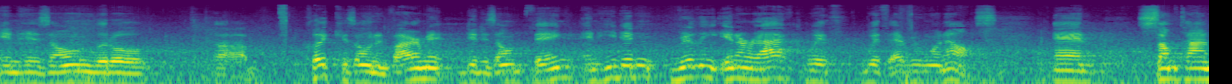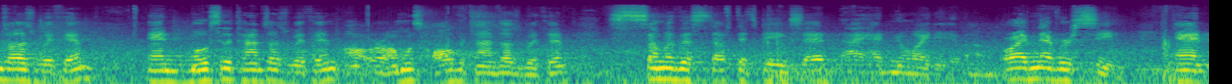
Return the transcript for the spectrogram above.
in his own little um, clique, his own environment, did his own thing, and he didn't really interact with with everyone else. And sometimes I was with him, and most of the times I was with him, or almost all the times I was with him, some of the stuff that's being said, I had no idea about, or I've never seen. And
